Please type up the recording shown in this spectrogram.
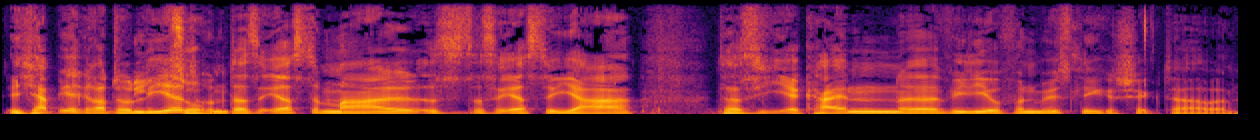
Ich habe ihr gratuliert So. und das erste Mal ist das erste Jahr, dass ich ihr kein äh, Video von Müsli geschickt habe.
